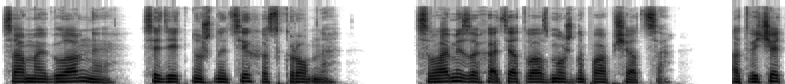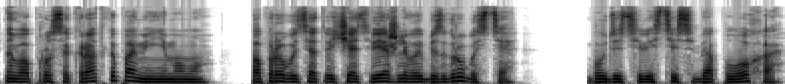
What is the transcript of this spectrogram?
Самое главное, сидеть нужно тихо, скромно. С вами захотят, возможно, пообщаться. Отвечать на вопросы кратко по минимуму. Попробуйте отвечать вежливо и без грубости. Будете вести себя плохо,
